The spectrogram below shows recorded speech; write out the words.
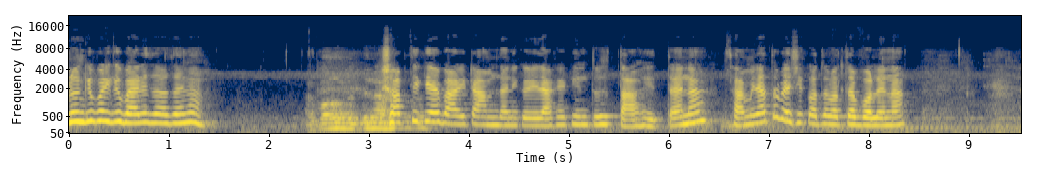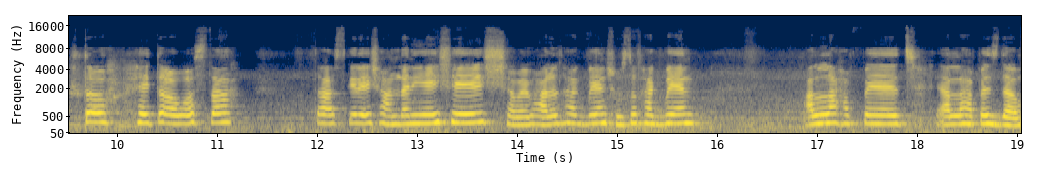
লুঙ্গি পরি কি বাইরে যাওয়া যায় না? সব থেকে বাড়িটা আমদানি করে রাখে কিন্তু তা তাহিদ তাই না? স্বামীরা তো বেশি কথাবার্তা বলে না। তো এই তো অবস্থা। তো আজকের এই সন্ধ্যা নিয়েই শেষ। সবাই ভালো থাকবেন সুস্থ থাকবেন। আল্লাহ হাফেজ। আল্লাহ হাফেজ দাও।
